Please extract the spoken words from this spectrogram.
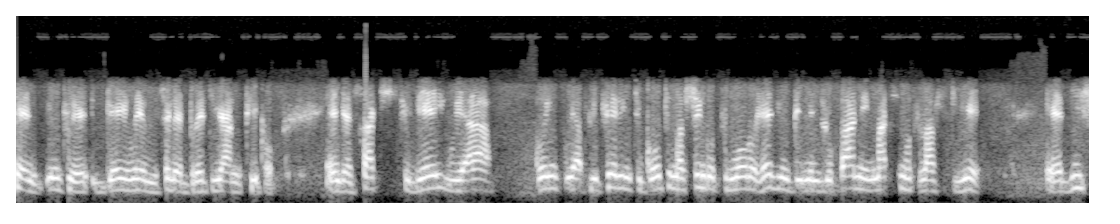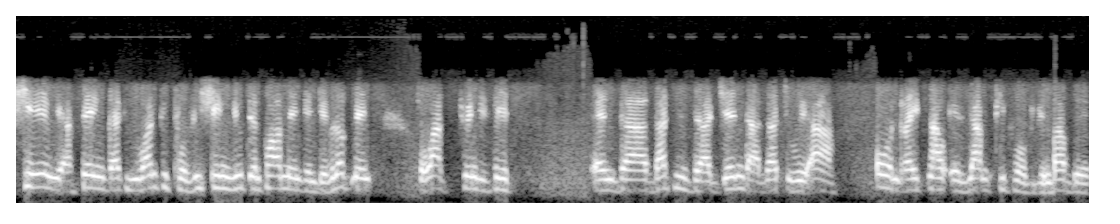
turned into a day where we celebrate young people. And as such, today we are going, we are preparing to go to Masvingo tomorrow, having been in Lupane in March not last year. Uh, this year we are saying that we want to position youth empowerment and development towards 2030. And uh, that is the agenda that we are on right now as young people of Zimbabwe,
